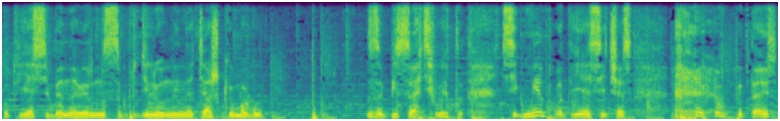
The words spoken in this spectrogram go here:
Вот я себя, наверное, с определенной натяжкой могу записать в этот сегмент. Вот я сейчас пытаюсь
